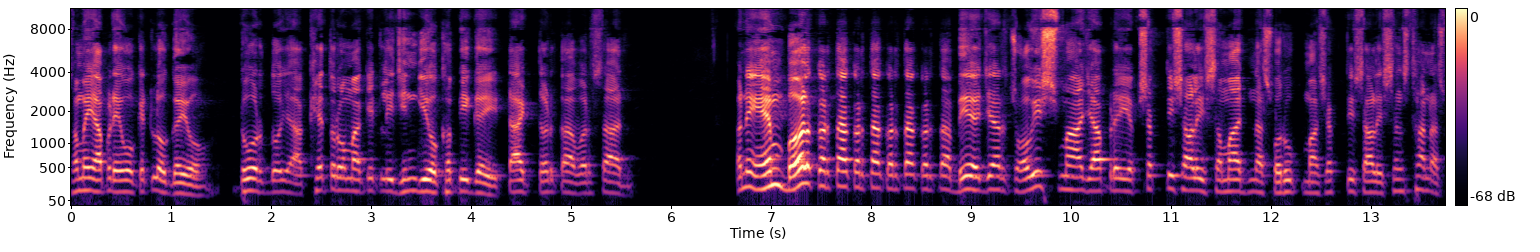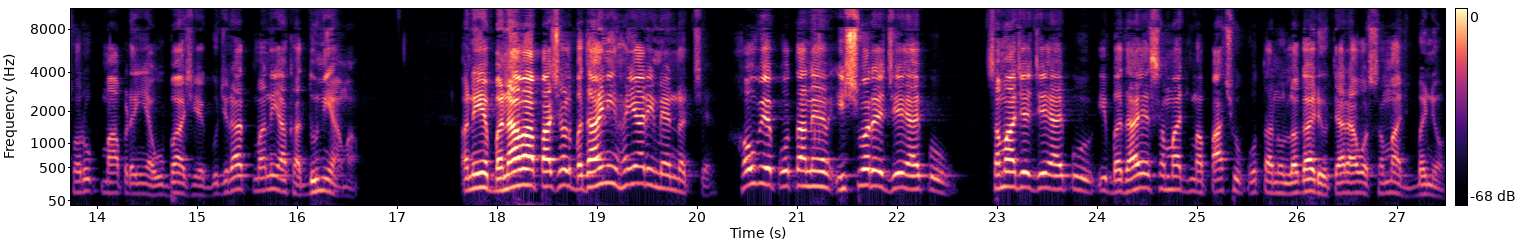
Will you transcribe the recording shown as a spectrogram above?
સમય આપણે એવો કેટલો ગયો. ઢોર દોયા, ખેતરોમાં કેટલી જિંદગીઓ ખપી ગઈ, ટાટ તડકા, વરસાદ અને એમ બળ કરતા કરતા કરતા કરતા બે હજાર ચોવીસમાં આજ આપણે એક શક્તિશાળી સમાજના સ્વરૂપમાં, શક્તિશાળી સંસ્થાના સ્વરૂપમાં આપણે અહીંયા ઊભા છીએ ગુજરાતમાં નહીં આખા દુનિયામાં. અને એ બનાવવા પાછળ બધાની હૈયારી મહેનત છે. હવે પોતાને ઈશ્વરે જે આપ્યું, સમાજે જે આપ્યું એ બધાએ સમાજમાં પાછું પોતાનું લગાડ્યું, ત્યારે આવો સમાજ બન્યો.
